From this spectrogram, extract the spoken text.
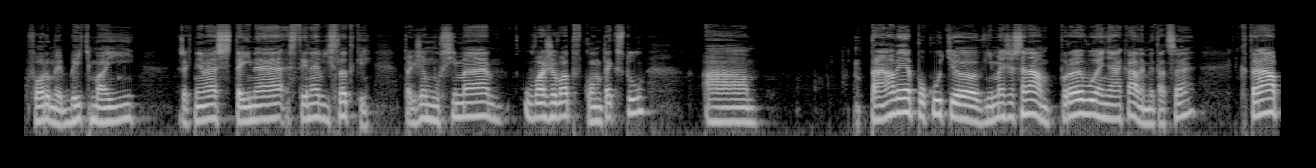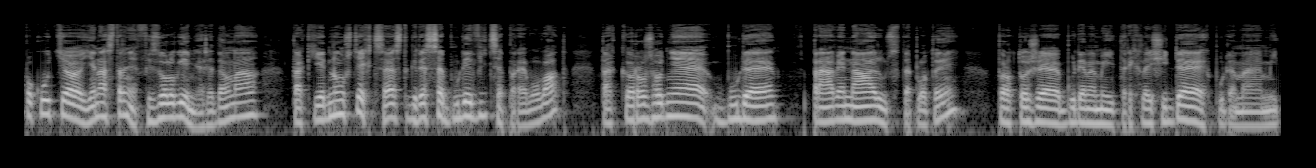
formy, byť mají, řekněme, stejné, stejné výsledky. Takže musíme uvažovat v kontextu a právě pokud eh, víme, že se nám projevuje nějaká limitace, která pokud eh, je na straně fyziologie měřitelná, tak jednou z těch cest, kde se bude více projevovat, tak rozhodně bude právě nárůst teploty, protože budeme mít rychlejší dech, budeme mít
